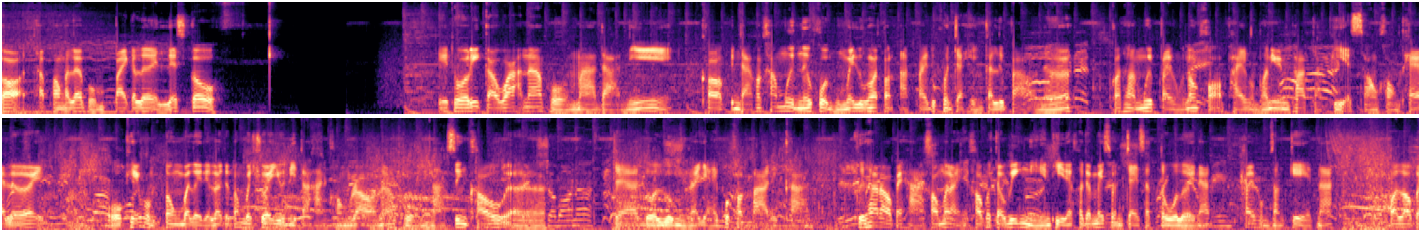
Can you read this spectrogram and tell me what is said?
ก็ถ้าพร้อมกันแล้วผมไปกันเลย let's go เทโทริกาวะนะผมมาด่านนี้ ก็เป็นด่านค่อนข้างมืดเนื้อคนผมไม่รู้ว่าตอนอัดไปทุกคนจะเห็นกันหรือเปล่าเนอะก็ถ้ามืดไปผมต้องขออภัยผมเพราะนี่เป็นภาพจาก PS2 ของแท้เลย โอเคผมตรงไปเลยเดี๋ยวเราจะต้องไปช่วยยูนิตทหารของเรานะผมนะซึ่งเขาเอ่อจะโดนลุมนะอย่าให้พวกเขาตายเด็ดขาดคือถ้าเราไปหาเขาเมื่อไหร่เขาก็จะวิ่งหนีทันทีนะเขาจะไม่สนใจศัตรูเลยนะให้ผมสังเกตนะพอเราไป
